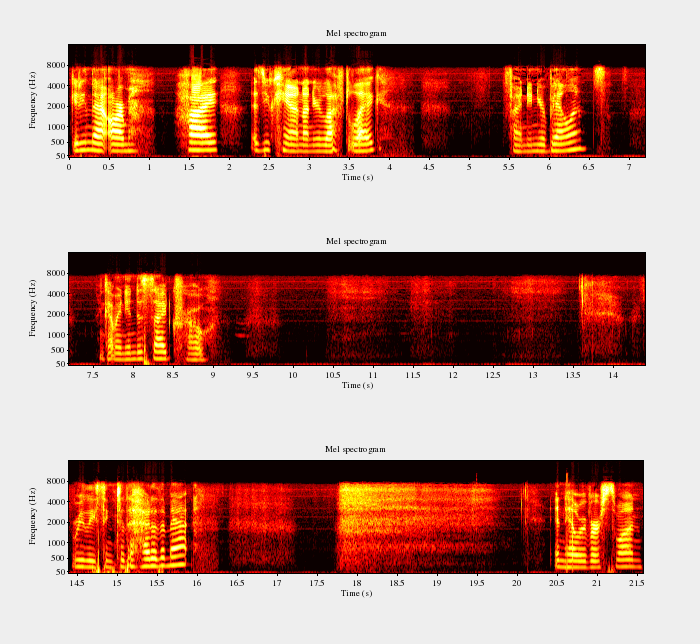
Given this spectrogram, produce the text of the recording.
Getting that arm high as you can on your left leg. Finding your balance and coming into side crow. Releasing to the head of the mat. Inhale, reverse swan.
